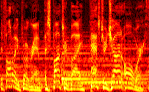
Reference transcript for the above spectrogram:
The following program is sponsored by Pastor John Allworth.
